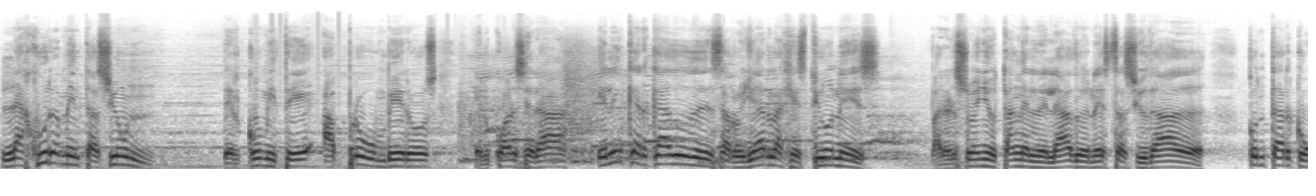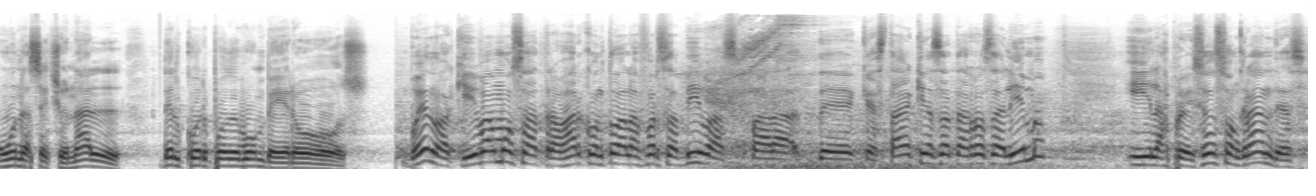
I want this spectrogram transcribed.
la juramentación del Comité Aprobomberos, el cual será el encargado de desarrollar las gestiones para el sueño tan anhelado en esta ciudad, contar con una seccional del Cuerpo de Bomberos. Bueno, aquí vamos a trabajar con todas las fuerzas vivas para, que están aquí en Santa Rosa de Lima y las proyecciones son grandes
